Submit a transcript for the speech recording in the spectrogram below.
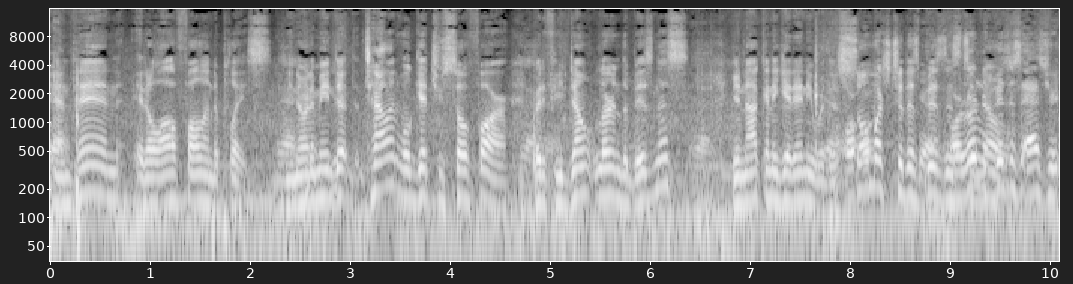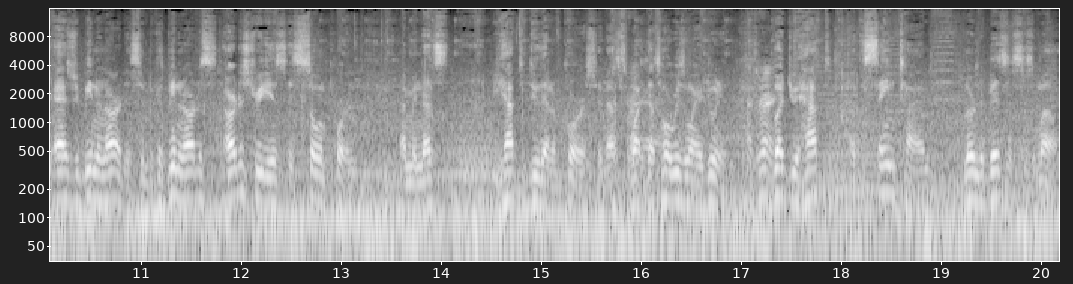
And then it'll all fall into place. Yeah. You know what I mean? The, the talent will get you so far, Yeah. but if you don't learn the business, you're not going to get anywhere. There's Or- so or- much to this yeah. business Or to learn know. the business as you're as you're being an artist, and because being an artist, artistry is, is so important. I mean, that's you have to do that, of course, and that's, why that's the whole reason why you're doing it. That's right. But you have to, at the same time, learn the business as well.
